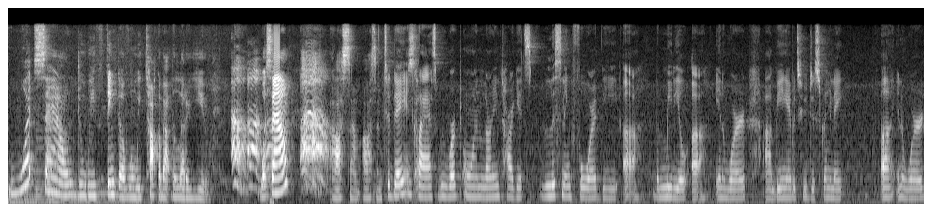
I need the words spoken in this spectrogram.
what sound do we think of when we talk about the letter U? What sound? Awesome, awesome. Today in class, we worked on learning targets, listening for the uh, the medial uh in a word, um, being able to discriminate uh in a word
